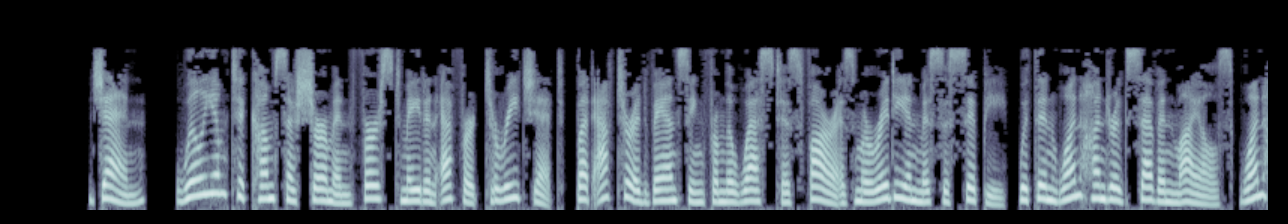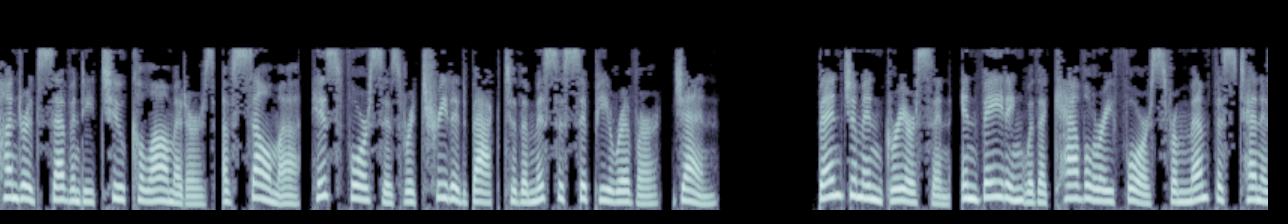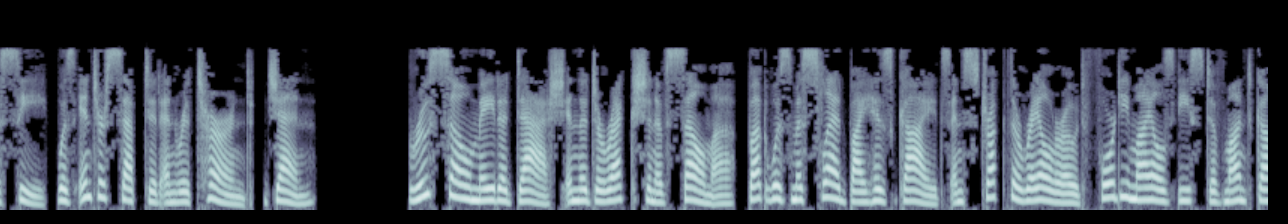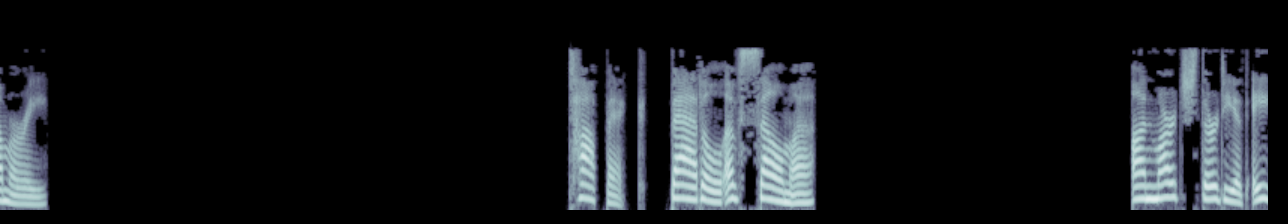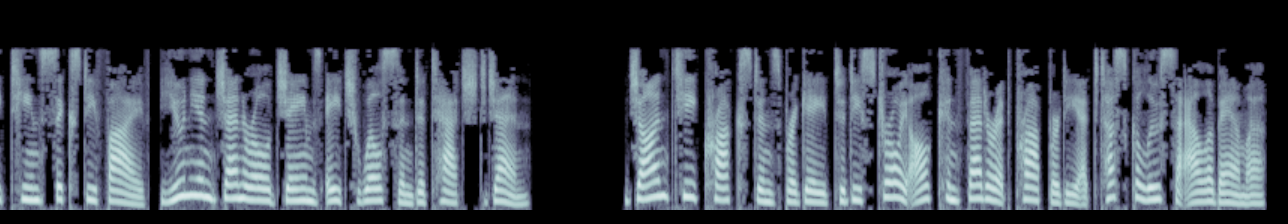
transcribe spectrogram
Gen. William Tecumseh Sherman first made an effort to reach it, but after advancing from the west as far as Meridian, Mississippi, within 107 miles 172 kilometers of Selma, his forces retreated back to the Mississippi River. Gen. Benjamin Grierson, invading with a cavalry force from Memphis, Tennessee, was intercepted and returned. Gen. Rousseau made a dash in the direction of Selma, but was misled by his guides and struck the railroad 40 miles east of Montgomery. Topic. Battle of Selma On March 30, 1865, Union General James H. Wilson detached Gen. John T. Croxton's brigade to destroy all Confederate property at Tuscaloosa, Alabama.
